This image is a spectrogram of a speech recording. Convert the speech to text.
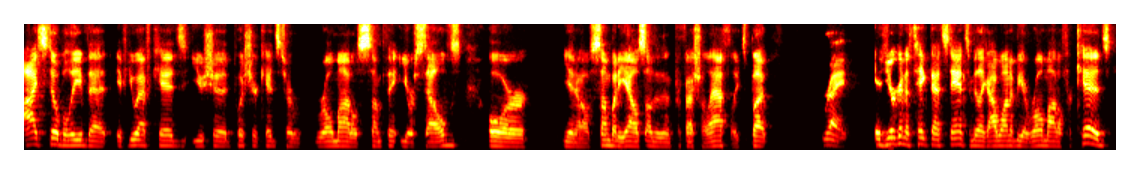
I still believe that if you have kids, you should push your kids to role model something yourselves or you know somebody else other than professional athletes. But Right. if you're going to take that stance and be like, I want to be a role model for kids,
